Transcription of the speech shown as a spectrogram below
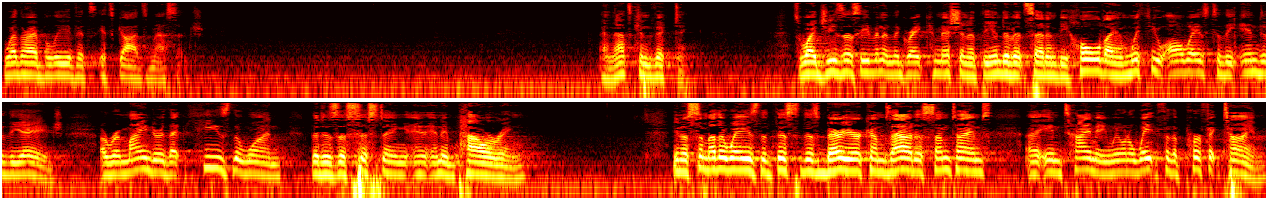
whether I believe it's, it's God's message. And that's convicting. It's why Jesus, even in the Great Commission, at the end of it said, And behold, I am with you always to the end of the age. A reminder that He's the one that is assisting and, and empowering. You know, some other ways that this, this barrier comes out is sometimes uh, in timing. We want to wait for the perfect time.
